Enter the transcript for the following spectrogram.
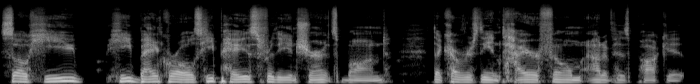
So he he bankrolls, he pays for the insurance bond that covers the entire film out of his pocket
